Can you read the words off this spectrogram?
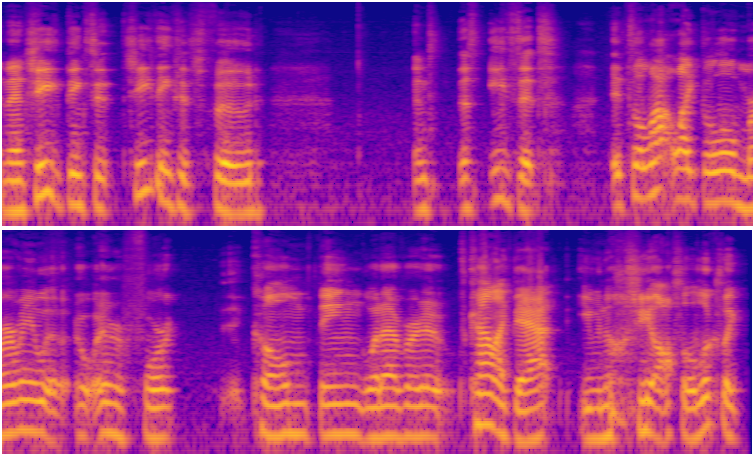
and then she thinks it she thinks it's food, and just eats it. It's a lot like the Little Mermaid with, with her fork comb thing, whatever. It's kind of like that, even though she also looks like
